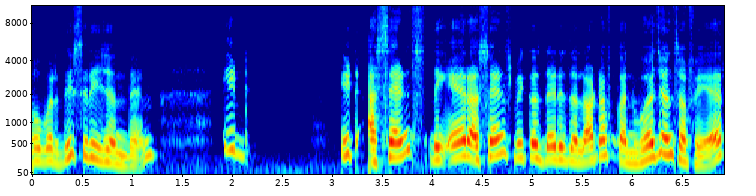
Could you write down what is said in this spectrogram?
over this region then it it ascends the air ascends because there is a lot of convergence of air,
